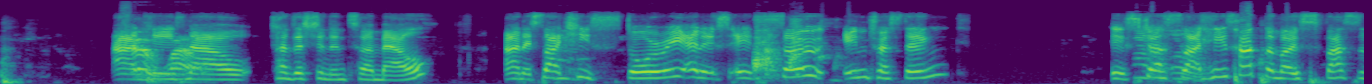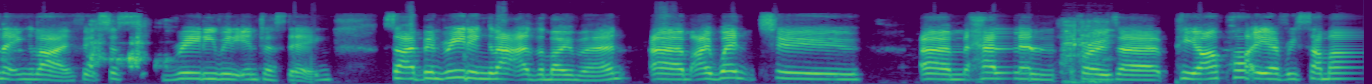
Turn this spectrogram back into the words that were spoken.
and oh, he's wow. now transitioned into a male. And it's like his story and it's it's so interesting. It's just like he's had the most fascinating life. It's just really really interesting. So i've been reading that at the moment. Um, i went to um, Helen throws a PR party every summer.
